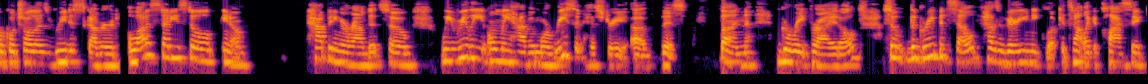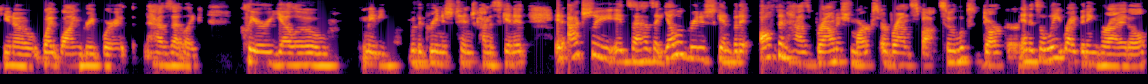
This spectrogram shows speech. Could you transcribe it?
Cococciolo is rediscovered. A lot of studies still, you know, happening around it. So we really only have a more recent history of this fun grape varietal. So the grape itself has a very unique look. It's not like a classic, you know, white wine grape where it has that like clear yellow maybe with a greenish tinge kind of skin. It it actually it's, it has a yellow greenish skin, but it often has brownish marks or brown spots, so it looks darker. And it's a late ripening varietal,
